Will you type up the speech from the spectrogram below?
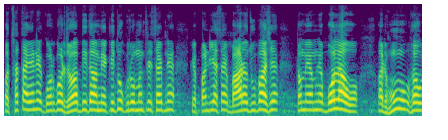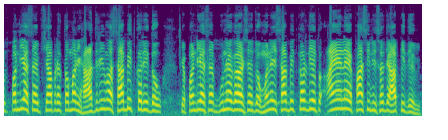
પણ છતાં એને ગોળ ગોળ જવાબ દીધા. મેં કીધું ગૃહમંત્રી સાહેબને કે પંડ્યા સાહેબ બહાર જ ઊભા છે. તમે એમને બોલાવો અને હું પંડ્યા સાહેબ છે, આપણે તમારી હાજરીમાં સાબિત કરી દઉં કે પંડ્યા સાહેબ ગુનેગાર છે. જો મને સાબિત કરી દે તો આયાને ફાંસીની સજા આપી દેવી.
